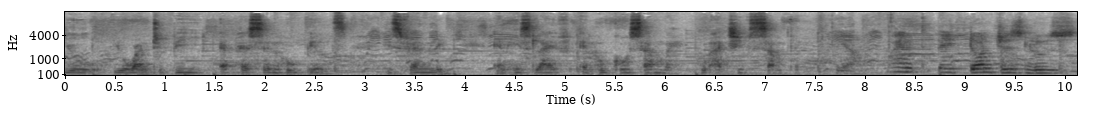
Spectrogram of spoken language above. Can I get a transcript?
You you want to be a person who builds his family and his life and who goes somewhere, who achieves something. Yeah. And they don't just lose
